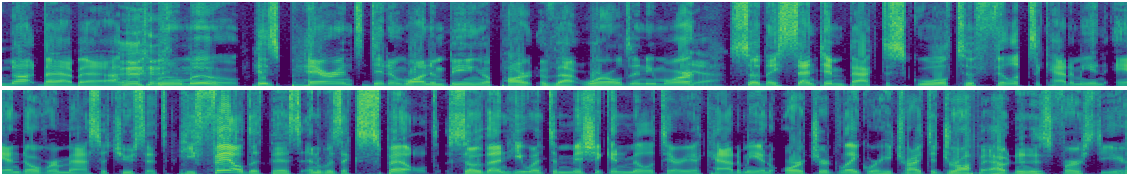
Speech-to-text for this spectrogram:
not Baba, Moo Moo. His parents didn't want him being a part of that world anymore, Yeah. so they sent him back to school to Phillips Academy in Andover, Massachusetts. He failed at this and was expelled. So then he went to Michigan Military Academy in Orchard Lake, where he tried to drop out in his first year.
